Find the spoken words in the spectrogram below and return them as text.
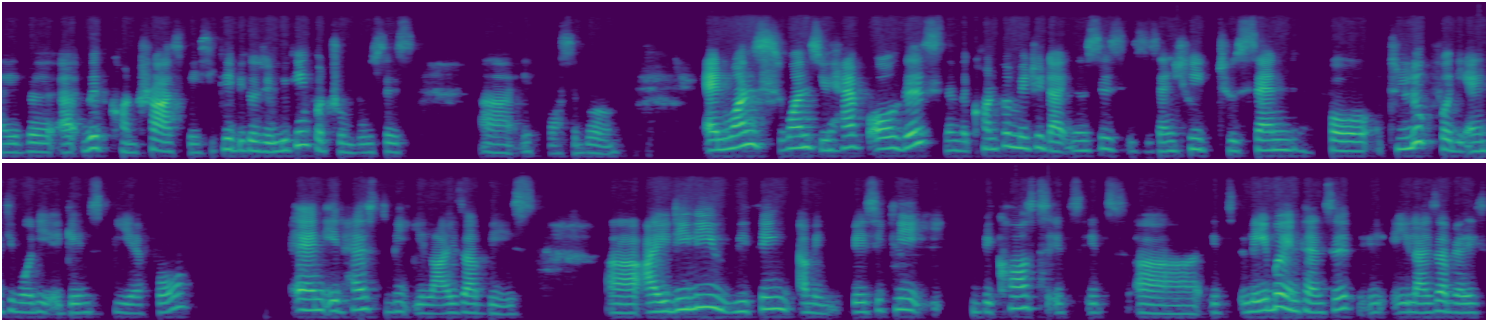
either uh, with contrast, basically, because you're looking for thrombosis uh, if possible. And once once you have all this, then the confirmatory diagnosis is essentially to send for to look for the antibody against PF4 and it has to be ELISA based. Uh, ideally, we think, I mean, basically, because it's it's uh, it's labor intensive, ELISA very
